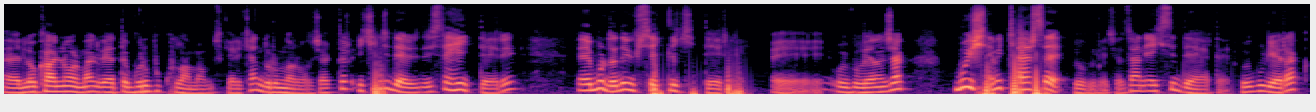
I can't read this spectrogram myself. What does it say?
e, lokal normal veya da grubu kullanmamız gereken durumlar olacaktır. İkinci değeri ise height değeri. E, burada da yükseklik değeri e, uygulanacak. Bu işlemi terse uygulayacağız. Yani eksi değerde uygulayarak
